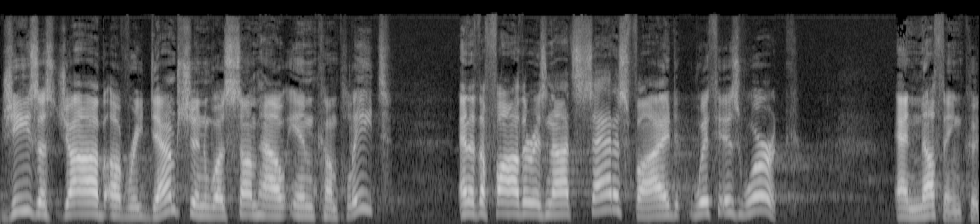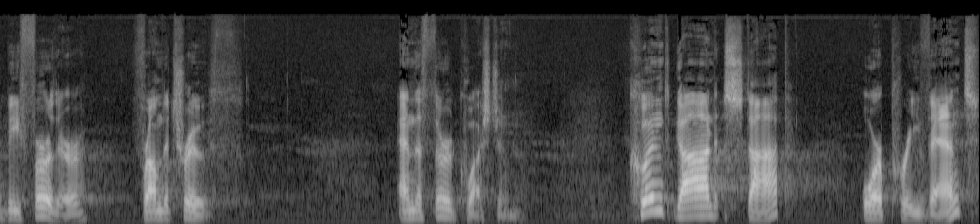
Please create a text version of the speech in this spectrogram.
Jesus' job of redemption was somehow incomplete and that the Father is not satisfied with his work. And nothing could be further from the truth. And the third question couldn't God stop or prevent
